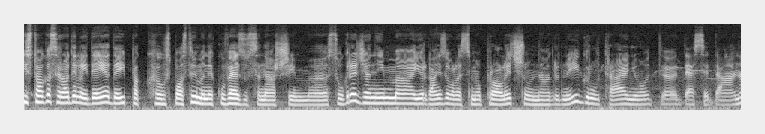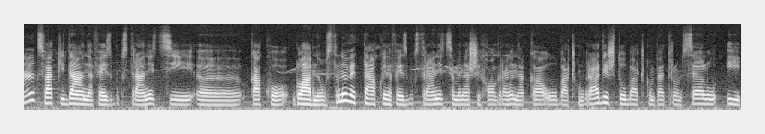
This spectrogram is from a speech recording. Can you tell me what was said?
Iz toga se rodila ideja da ipak uspostavimo neku vezu sa našim e, sugrađanima i organizovali smo prolećnu nagradnu igru u trajanju od 10 e, dana. Svaki dan na Facebook stranici e, kako glavne ustanove, tako i na Facebook stranicama naših ogranaka u Bačkom gradištu, u Bačkom Petrovom selu i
